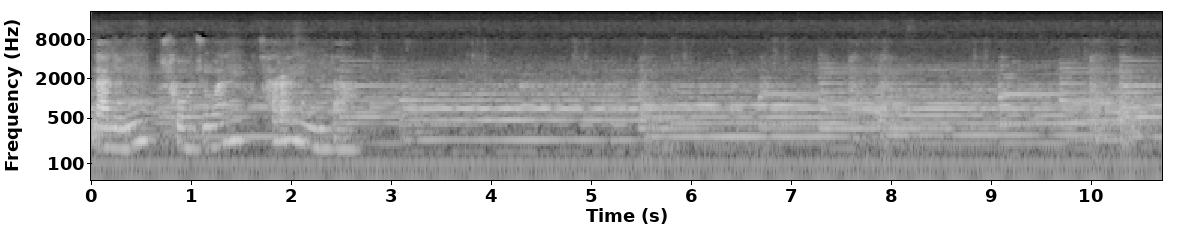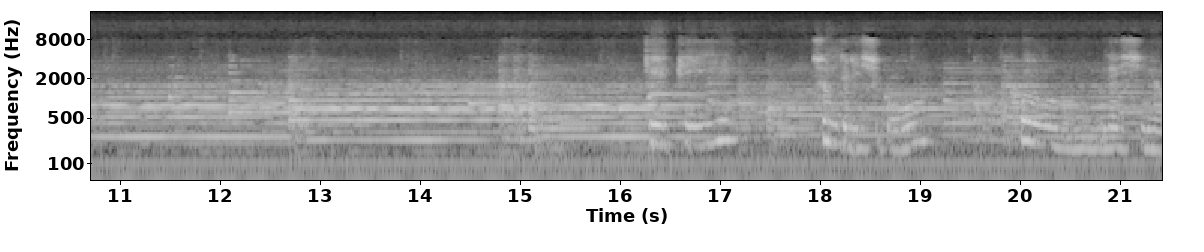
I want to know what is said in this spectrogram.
나는 소중한 사람입니다. 깊이 숨 들이쉬고 후 내쉬며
